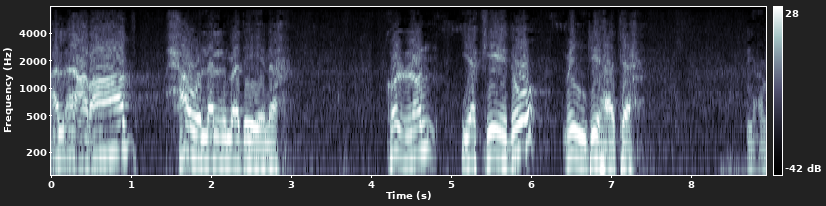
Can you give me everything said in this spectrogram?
الأعراب حول المدينة. كل يكيد من جهته. نعم.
